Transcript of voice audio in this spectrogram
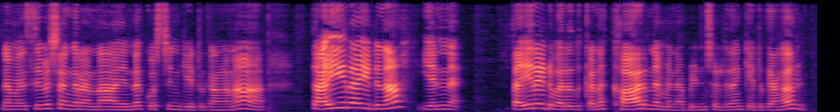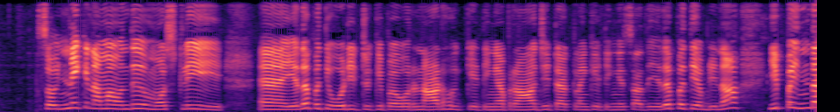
நம்ம சிவசங்கர் அண்ணா என்ன கொஸ்டின் கேட்டிருக்காங்கன்னா தைராய்டுனா என்ன? தைராய்டு வர்றதுக்கான காரணம் என்ன? அப்படின்னு சொல்லிட்டு தான் கேட்டிருக்காங்க. ஸோ இன்றைக்கி நம்ம வந்து மோஸ்ட்லி எதை பற்றி ஓடிட்டுருக்கு? இப்போ ஒரு நாடகம் கேட்டிங்க அப்புறம் ஆஜி டாக்லாம் கேட்டிங்க. ஸோ அது எதை பற்றி அப்படின்னா இப்போ இந்த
